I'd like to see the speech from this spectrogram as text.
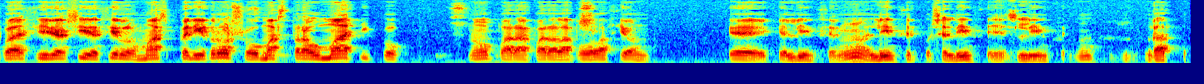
para decir así decirlo, más peligroso o más traumático ¿no? para, para la población que, el lince. ¿no? El lince, pues el lince es lince, ¿no? gato.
